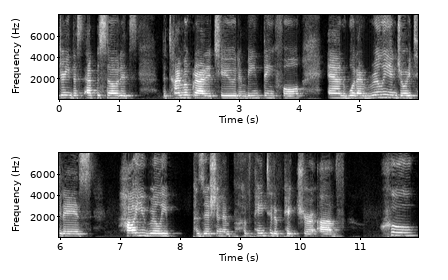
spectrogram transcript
during this episode. It's the time of gratitude and being thankful. And what I really enjoyed today is how you really positioned and p- painted a picture of who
